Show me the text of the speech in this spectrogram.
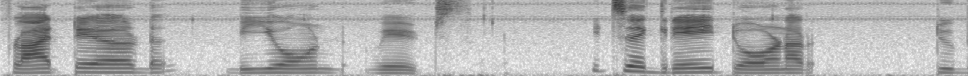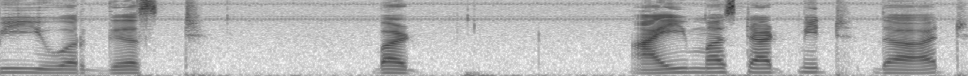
flattered beyond words. It's a great honor to be your guest, but I must admit that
